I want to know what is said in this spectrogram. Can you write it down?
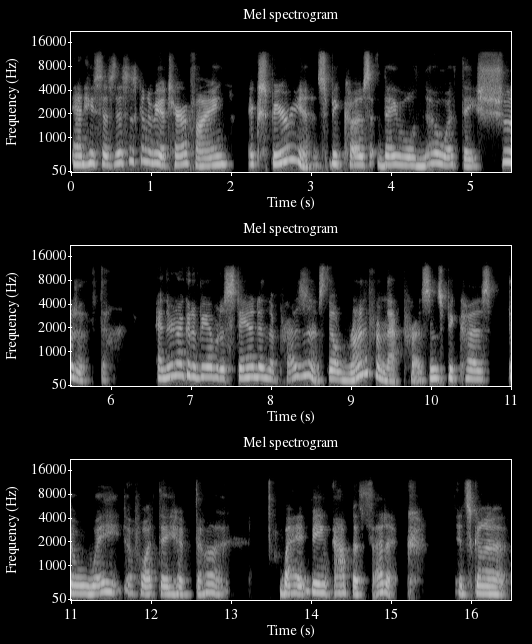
And he says, This is going to be a terrifying experience because they will know what they should have done and they're not going to be able to stand in the presence. They'll run from that presence because the weight of what they have done by being apathetic, it's going to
